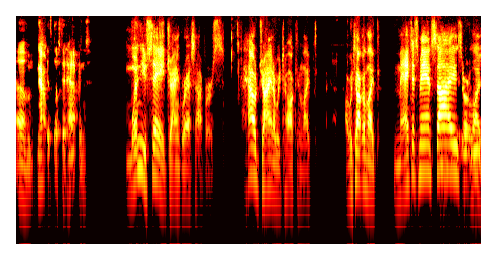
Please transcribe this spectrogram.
um, now the stuff that happens. When you say giant grasshoppers, how giant are we talking? Like, are we talking like mantis man size or like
